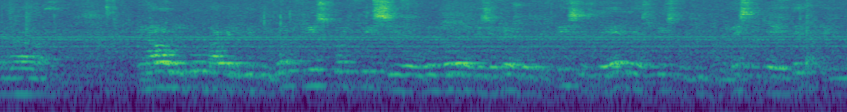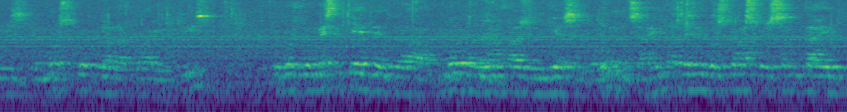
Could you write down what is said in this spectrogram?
Uh, now we go back a little bit to goldfish. Goldfish, uh, we know that is a freshwater fish, is the earliest fish to be domesticated and is the most popular aquarium fish. It was domesticated uh, more than 1,000 years ago in China, then it was transferred sometime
